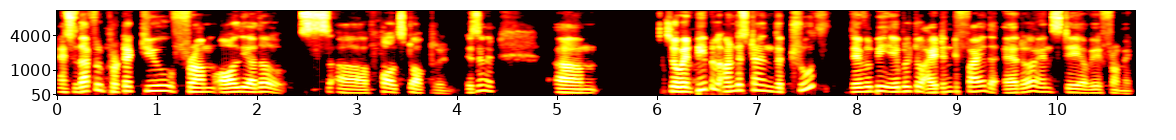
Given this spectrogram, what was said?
and so that will protect you from all the other uh, false doctrine isn't it um, so when people understand the truth they will be able to identify the error and stay away from it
